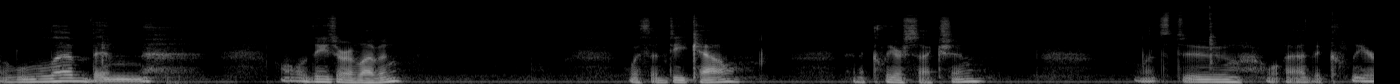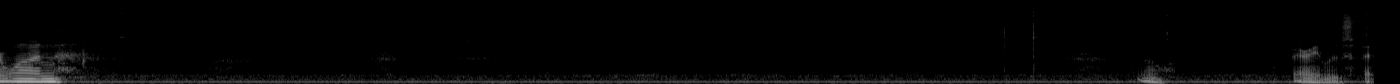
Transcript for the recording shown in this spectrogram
11, all of these are 11 with a decal and a clear section. Let's do, we'll add the clear one. Ooh, very loose fit.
